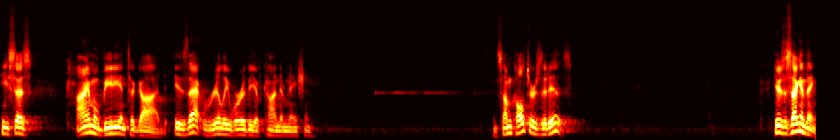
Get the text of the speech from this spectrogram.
he says, I'm obedient to God. Is that really worthy of condemnation? In some cultures, it is. Here's the second thing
